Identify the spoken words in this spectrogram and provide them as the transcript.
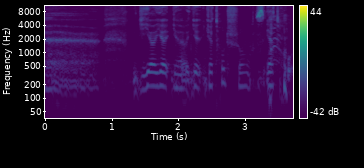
Euh, Il y, a, il, y a, il y a- trop de choses. Il y a trop.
